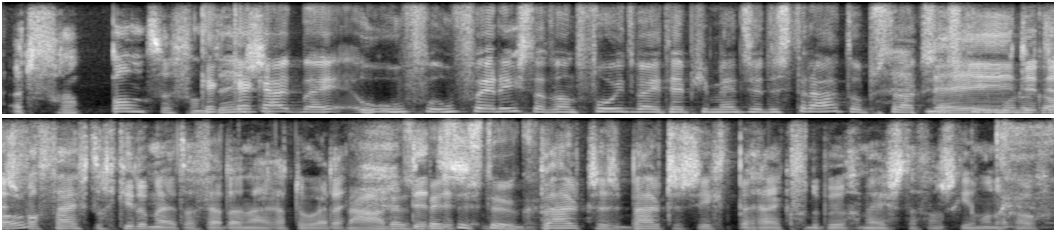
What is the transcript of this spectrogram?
Het frappante van kijk, deze... Kijk uit, hoe, hoe ver is dat? Want voor je het weet heb je mensen de straat op straks in Nee, dit is wel 50 kilometer verder naar het noorden. Nou, dat is dit best een is stuk. Buiten, buiten zichtbereik van de burgemeester van Schiermonnikoog.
